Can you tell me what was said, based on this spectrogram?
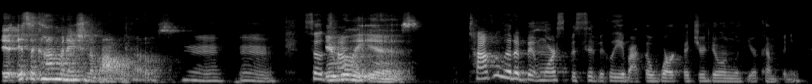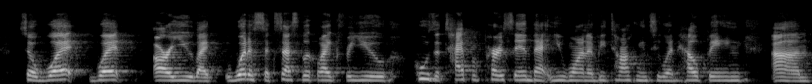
it's a combination of all of those. Mm-hmm. So it really is. Talk a little bit more specifically about the work that you're doing with your company. So what what are you like what does success look like for you? Who's the type of person that you want to be talking to and helping? Um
